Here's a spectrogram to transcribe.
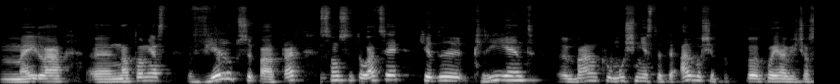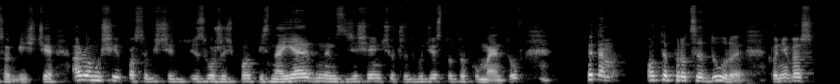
maila. Natomiast w wielu przypadkach są sytuacje, kiedy klient banku musi niestety albo się pojawić osobiście, albo musi osobiście złożyć podpis na jednym z 10 czy 20 dokumentów. Pytam o te procedury, ponieważ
